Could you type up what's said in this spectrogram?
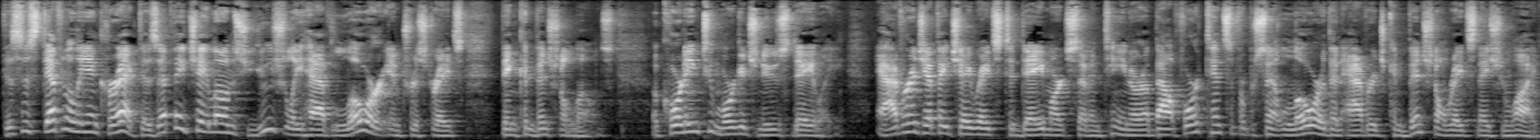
This is definitely incorrect, as FHA loans usually have lower interest rates than conventional loans. According to Mortgage News Daily, Average FHA rates today, March 17, are about four tenths of a percent lower than average conventional rates nationwide.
